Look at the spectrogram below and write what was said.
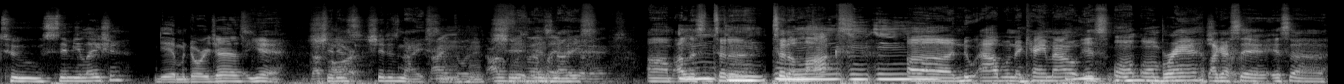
to Simulation. yeah, Midori Jazz. Yeah, That's shit is shit is nice. I enjoyed it. I was Shit is play video nice. Um, I listened to the to the LOX uh, new album that came out. It's on on brand. Like I said, it's uh,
